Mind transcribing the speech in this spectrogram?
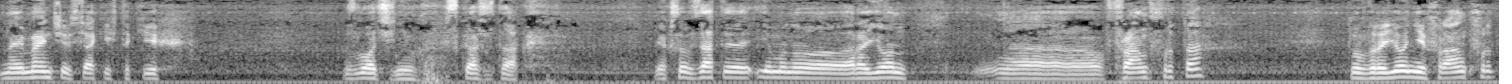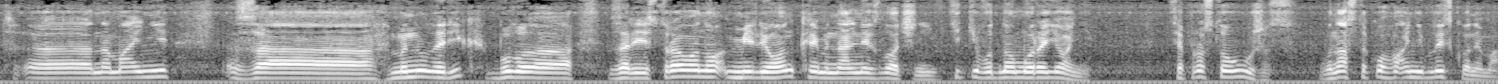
Найменше всяких таких злочинів, скажу так. Якщо взяти іменно район е, Франкфурта, то в районі Франкфурт на Майні за минулий рік було зареєстровано мільйон кримінальних злочинів тільки в одному районі. Це просто ужас. У нас такого ані близько нема.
